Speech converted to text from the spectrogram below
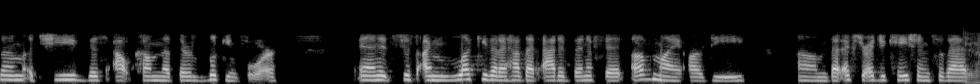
them achieve this outcome that they're looking for. And it's just, I'm lucky that I have that added benefit of my RD, um, that extra education so that yeah.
